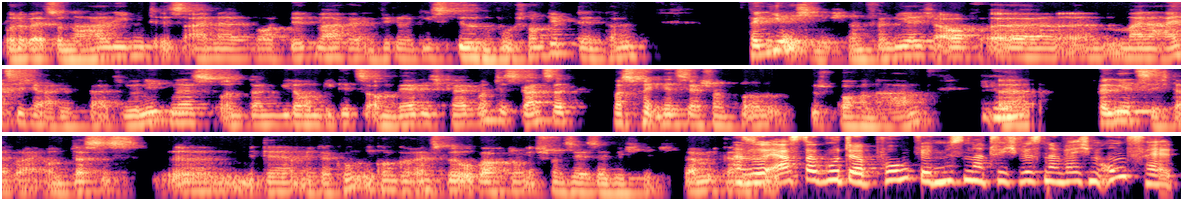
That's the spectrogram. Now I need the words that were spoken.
oder weil es so naheliegend ist, eine Wortbildmarke entwickle, die es irgendwo schon gibt. Denn dann verliere ich mich, dann verliere ich auch äh, meine Einzigartigkeit, Uniqueness und dann wiederum geht es um Wertigkeit und das Ganze, was wir jetzt ja schon besprochen haben. Mhm. Äh, verliert sich dabei. Und das ist äh, mit der, mit der Kundenkonkurrenzbeobachtung ist schon sehr, sehr wichtig. also erster guter Punkt. Wir müssen natürlich wissen, in welchem Umfeld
